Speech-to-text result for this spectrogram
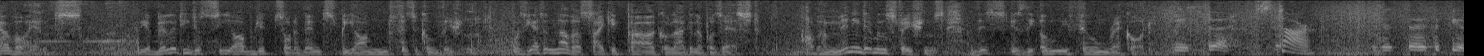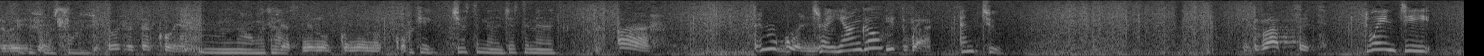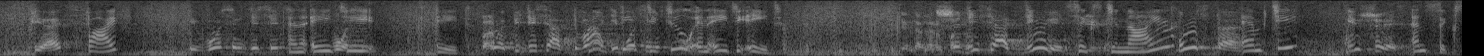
clairvoyance, the ability to see objects or events beyond physical vision, was yet another psychic power Kulagina possessed. Of her many demonstrations, this is the only film record. Star. Звезда это первое. The first one. Mm, no, what else? Okay, just a minute, just a minute. А. Triangle. And two. Twenty. 25 пять и восемьдесят and восемь. 88. Ой, пятьдесят два No, и восемьдесят 52 and 88. Шестьдесят девять 69, пусто empty, и шесть. and 6.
